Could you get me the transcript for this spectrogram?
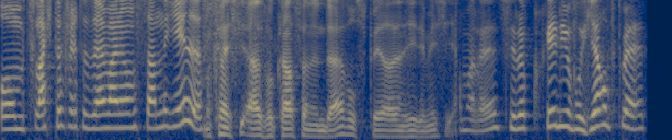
om het slachtoffer te zijn van hun omstandigheden. Maar kan je advocaat van een duivel spelen en zie de mensen, ja, maar hij is ook geen hoeveel geld kwijt.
